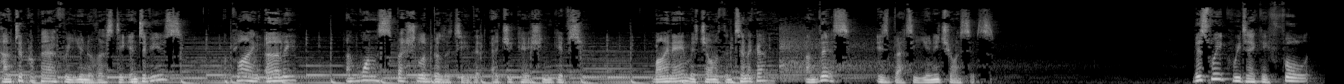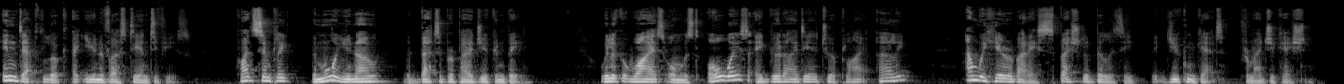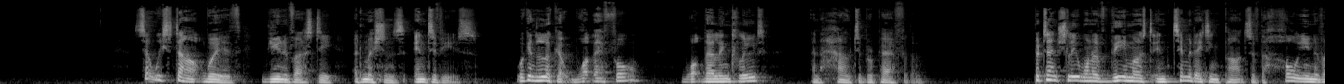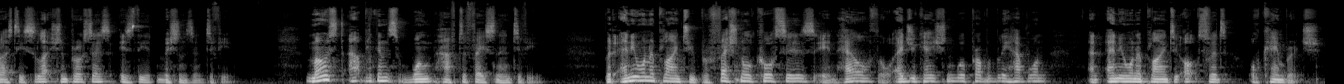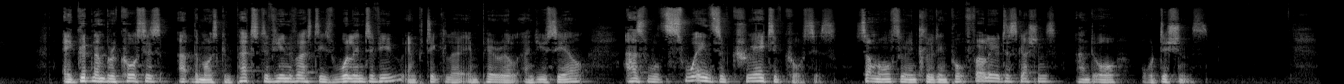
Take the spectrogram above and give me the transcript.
how to prepare for university interviews, applying early, and one special ability that education gives you. My name is Jonathan Tinnicker, and this is Better Uni Choices. This week we take a full, in depth look at university interviews. Quite simply, the more you know, the better prepared you can be. We look at why it's almost always a good idea to apply early, and we hear about a special ability that you can get from education. So we start with university admissions interviews. We're going to look at what they're for, what they'll include, and how to prepare for them. Potentially one of the most intimidating parts of the whole university selection process is the admissions interview. Most applicants won't have to face an interview, but anyone applying to professional courses in health or education will probably have one, and anyone applying to Oxford or Cambridge. A good number of courses at the most competitive universities will interview, in particular Imperial and UCL, as will swathes of creative courses, some also including portfolio discussions and or auditions.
